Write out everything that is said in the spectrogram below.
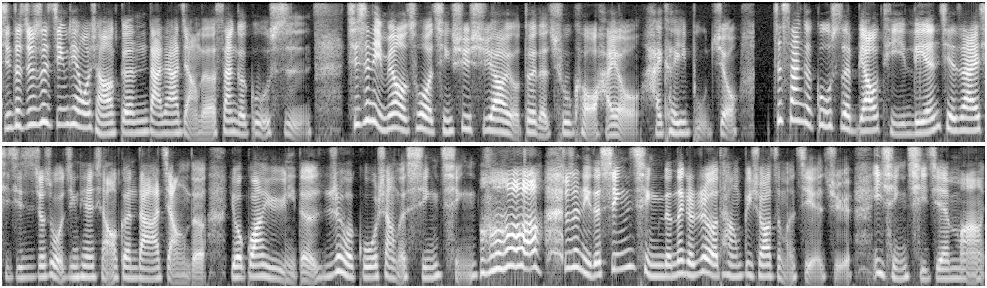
其实就是今天我想要跟大家讲的三个故事。其实你没有错，情绪需要有对的出口，还有还可以补救。这三个故事的标题连接在一起，其实就是我今天想要跟大家讲的，有关于你的热锅上的心情，就是你的心情的那个热汤必须要怎么解决？疫情期间吗？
